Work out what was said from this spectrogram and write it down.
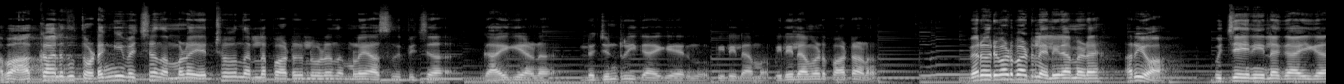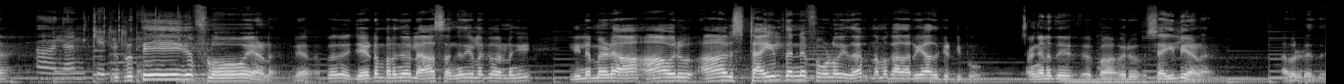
അപ്പോൾ ആ കാലത്ത് തുടങ്ങി വെച്ച നമ്മുടെ ഏറ്റവും നല്ല പാട്ടുകളിലൂടെ നമ്മളെ ആസ്വദിപ്പിച്ച ഗായികയാണ് ലെജൻഡറി ഗായികയായിരുന്നു പി. ലീലാമ്മ. പി. ലീലാമ്മയുടെ പാട്ടാണ്. വേറെ ഒരുപാട് പാട്ടില്ലേ ലീലാമ്മയുടെ? അറിയോ ഉജ്ജയിനിയിലെ ഗായിക. ഒരു പ്രത്യേക ഫ്ലോയാണ് അപ്പൊ ജേട്ടൻ പറഞ്ഞ പോലെ ആ സംഗതികളൊക്കെ വരണമെങ്കിൽ ലീലമ്മയുടെ ആ ആ ഒരു ആ ഒരു സ്റ്റൈൽ തന്നെ ഫോളോ ചെയ്താൽ നമുക്ക് അതറിയാതെ കിട്ടിപ്പോവും. അങ്ങനത്തെ ഒരു ശൈലിയാണ് അവരുടേത്.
